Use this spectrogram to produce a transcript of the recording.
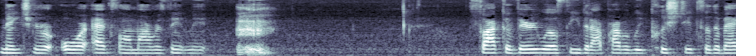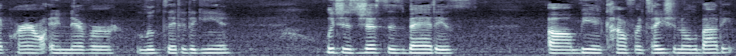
nature or acts on my resentment. so I could very well see that I probably pushed it to the background and never looked at it again, which is just as bad as um, being confrontational about it.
